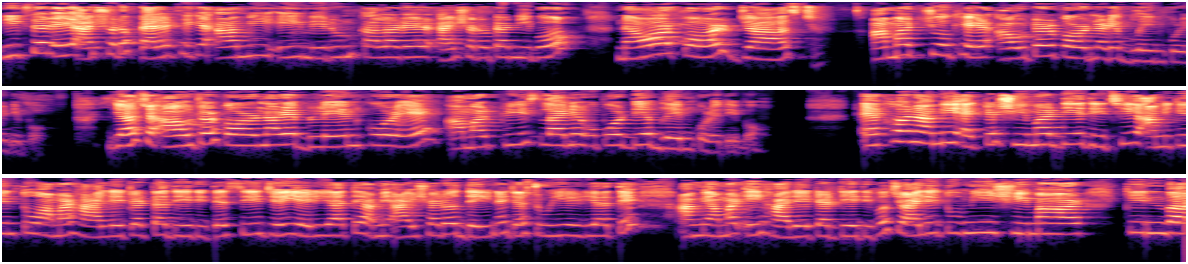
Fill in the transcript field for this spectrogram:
নিক্সের এই আইশ্যাডো প্যালেট থেকে আমি এই মেরুন কালারের আইশ্যাডোটা নিব। নেওয়ার পর জাস্ট আমার চোখের আউটার কর্নারে ব্লেন্ড করে নিব। জাস্ট আউটার কর্নারে ব্লেন্ড করে আমার ক্রিস লাইনের উপর দিয়ে ব্লেন্ড করে দিব। এখন আমি একটা শিমার দিয়ে দিচ্ছি। আমি কিন্তু আমার হাইলাইটারটা দিয়ে দিতেছি। যেই এরিয়াতে আমি আইশ্যাডো দেই না জাস্ট ওই এরিয়াতে আমি আমার এই হাইলাইটার দিয়ে দিব। চাইলে তুমি শিমার কিংবা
